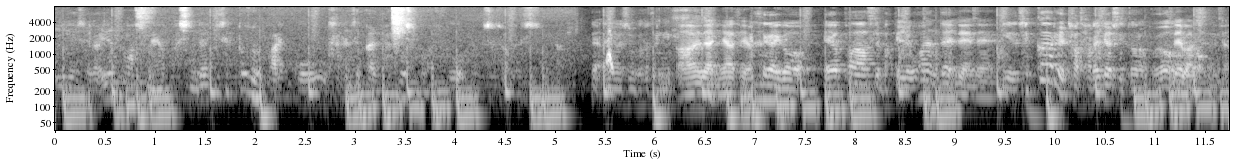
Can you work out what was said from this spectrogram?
이게 제가 1년 동안 쓴 에어팟인데 색도 좀 밝고 다른 색깔을 하고 싶어가지고. 찾아보겠습니다 네 안녕하십니까 사장님 아, 네, 안녕하세요. 제가 이거 에어팟을 맡기려고 하는데 네네. 이게 색깔을 다 다르게 할 수 있더라고요 네, 맞습니다.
